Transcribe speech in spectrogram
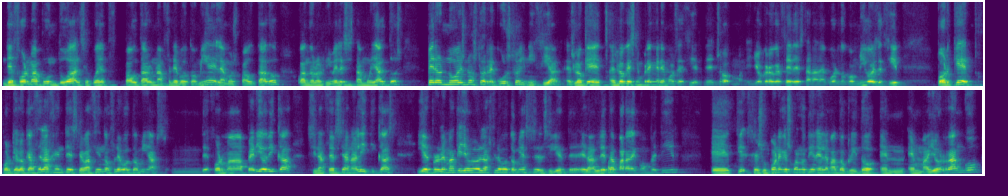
de forma puntual se puede pautar una flebotomía y la hemos pautado cuando los niveles están muy altos, pero no es nuestro recurso inicial. Es lo que, es lo que siempre queremos decir. De hecho, yo creo que Fede estará de acuerdo conmigo. Es decir, ¿por qué? Porque lo que hace la gente es que va haciendo flebotomías de forma periódica, sin hacerse analíticas, y el problema que yo veo en las flebotomías es el siguiente. El atleta para de competir, eh, se supone que es cuando tiene el hematocrito en, en, mayor rango,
